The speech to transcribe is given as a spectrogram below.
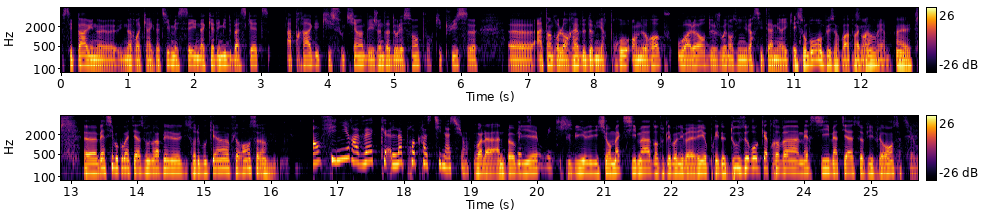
c'est pas une, une œuvre caritative, mais c'est une académie de basket à Prague qui soutient des jeunes adolescents pour qu'ils puissent euh, atteindre leur rêve de devenir pro en Europe ou alors de jouer dans une université américaine. Ils sont bons en plus hein, à Prague. Ils sont incroyables. Euh, merci beaucoup Mathias. Vous nous rappelez le titre du bouquin, Florence? En finir avec la procrastination. Voilà, à ne pas oublier, publié aux éditions Maxima dans toutes les bonnes librairies au prix de 12,80 euros. Merci Mathias, Sophie, Florence. Merci à vous.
